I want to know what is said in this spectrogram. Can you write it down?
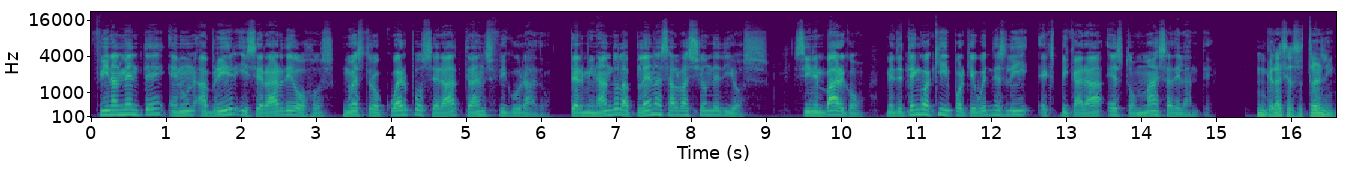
Finalmente, en un abrir y cerrar de ojos, nuestro cuerpo será transfigurado, terminando la plena salvación de Dios. Sin embargo, me detengo aquí porque Witness Lee explicará esto más adelante. Gracias, Sterling.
